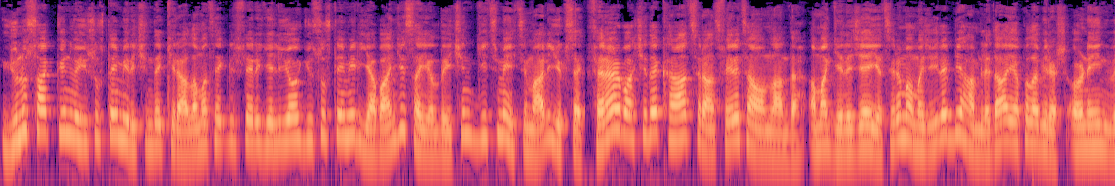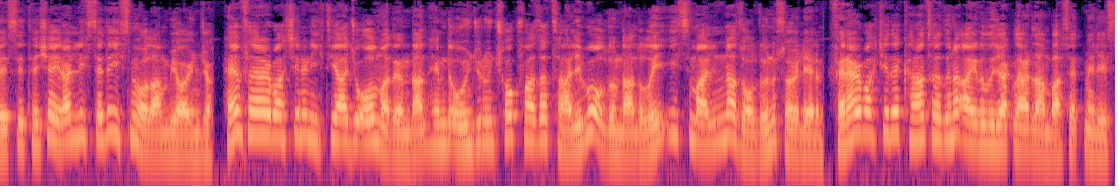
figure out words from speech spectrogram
Yunus Akgün ve Yusuf Demir için de kiralama teklifleri geliyor. Yusuf Demir yabancı sayıldığı için gitme ihtimali yüksek. Fenerbahçe'de kanat transferi tamamlandı ama geleceğe yatırım amacıyla bir hamle daha yapılabilir. Örneğin Wesley Teixeira listede ismi olan bir oyuncu. Hem Fenerbahçe'nin ihtiyacı olmadığından hem de oyuncunun çok fazla talibi olduğundan dolayı ihtimalinin az olduğunu söyleyelim. Fenerbahçe'de kanat adına ayrılacaklardan bahsetmeliyiz.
